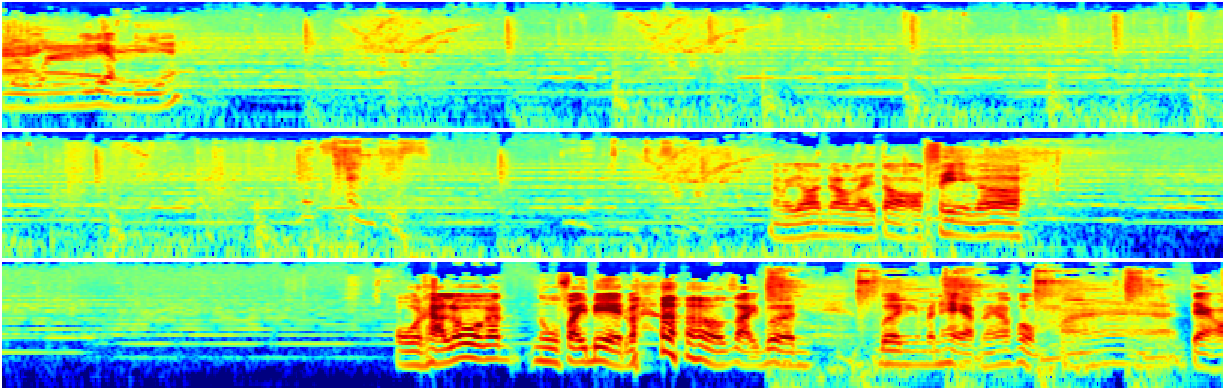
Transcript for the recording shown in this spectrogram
อ่าอันนี้เหลี่ยมดีนะ Let's end this. Direct me to the light. ทำไมยอนออกอะไรต่อออกเซก็โอทาโร่ก็นูไฟเบดวะใส่เบิร์นเบิร์นกันเป็นแถบนะครับผมแจ๋ว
